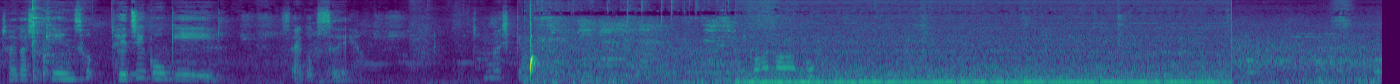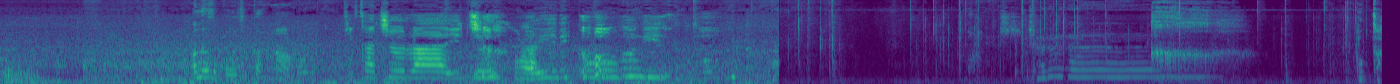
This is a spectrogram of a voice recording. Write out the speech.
저희가 시킨 소, 돼지고기 쌀국수예요. 참 맛있겠다. 이거 하나 하고 안에서 보여줄까? 어. 피 카츄 라 이츄 바이리 꽁붕이. 먹자.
